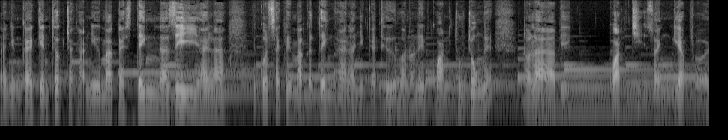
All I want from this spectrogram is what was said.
Là những cái kiến thức chẳng hạn như marketing là gì, hay là những cuốn sách về marketing, hay là những cái thứ mà nó liên quan chung chung ấy. Đó là vì quản trị doanh nghiệp rồi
